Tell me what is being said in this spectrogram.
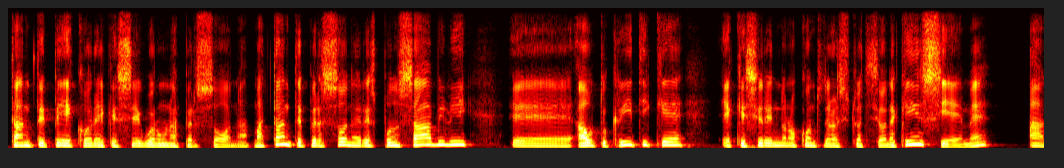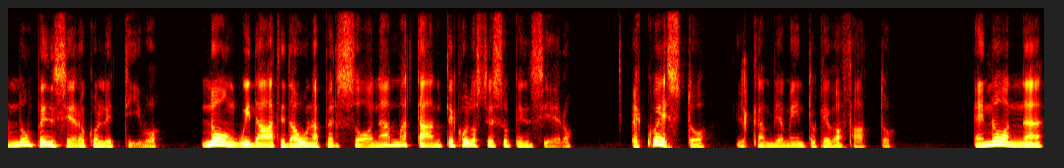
tante pecore che seguono una persona, ma tante persone responsabili, eh, autocritiche e che si rendono conto della situazione, che insieme hanno un pensiero collettivo, non guidate da una persona, ma tante con lo stesso pensiero. È questo il cambiamento che va fatto. E non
